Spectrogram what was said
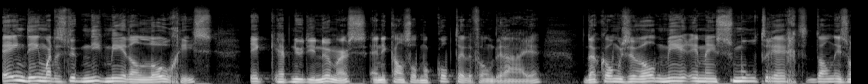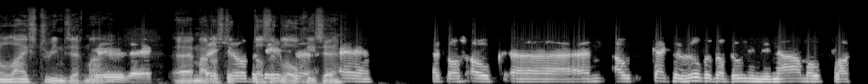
Eén ding, maar dat is natuurlijk niet meer dan logisch. Ik heb nu die nummers en ik kan ze op mijn koptelefoon draaien. Dan komen ze wel meer in mijn smoel terecht dan in zo'n livestream, zeg maar. Tuurlijk. Maar dat is, dat is logisch, hè? Het was ook eh, een oud. Kijk, we wilden dat doen in Dynamo vlak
